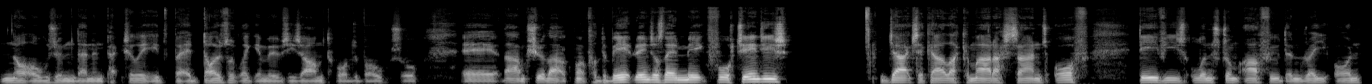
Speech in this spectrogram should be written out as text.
not all zoomed in and pixelated. But it does look like he moves his arm towards the ball. So uh, I'm sure that'll come up for debate. Rangers then make four changes. Jack Sakala, Kamara, Sands off. Davies, Lundstram, Arfield, and Wright on.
